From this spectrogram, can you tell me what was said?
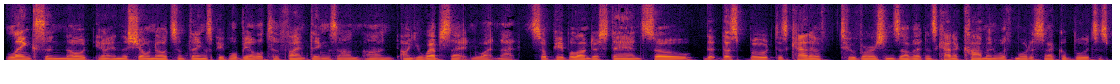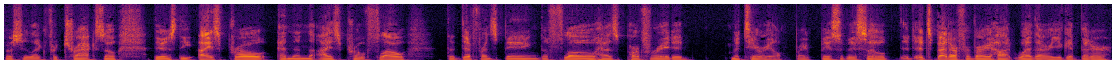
links and note, you know, in the show notes and things. People will be able to find things on on on your website and whatnot, so people understand. So th- this boot, there's kind of two versions of it, and it's kind of common with motorcycle boots, especially like for track. So there's the Ice Pro and then the Ice Pro Flow. The difference being the Flow has perforated material, right? Basically, so it, it's better for very hot weather. You get better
